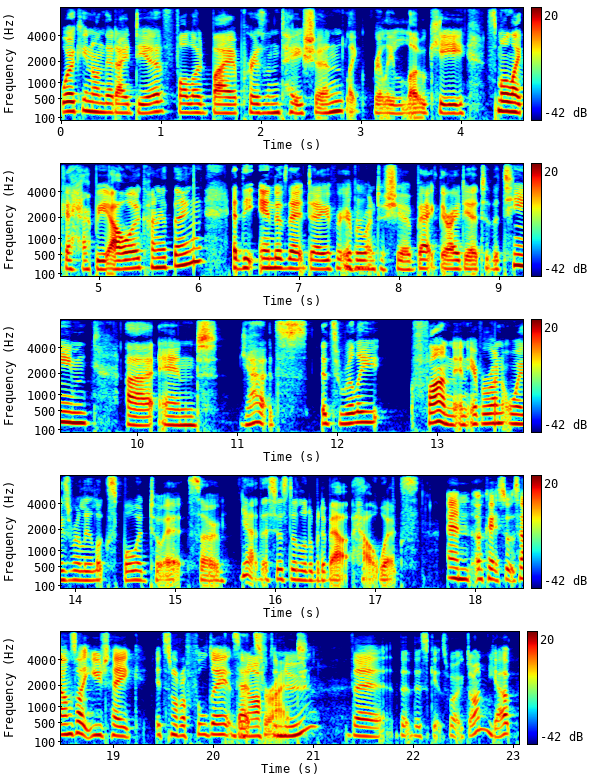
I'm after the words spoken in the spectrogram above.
working on that idea followed by a presentation like really low key it's more like a happy hour kind of thing. At the end of that day for mm-hmm. everyone to share back their idea to the team. Uh, and yeah it's it's really fun and everyone always really looks forward to it. So yeah that's just a little bit about how it works. And okay so it sounds like you take it's not a full day it's that's an afternoon? right that that this gets worked on. Yep.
